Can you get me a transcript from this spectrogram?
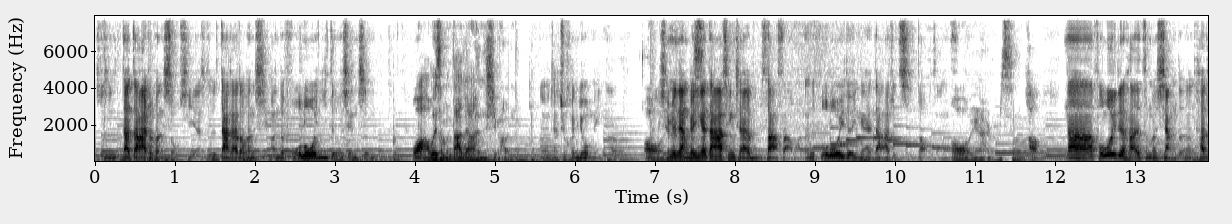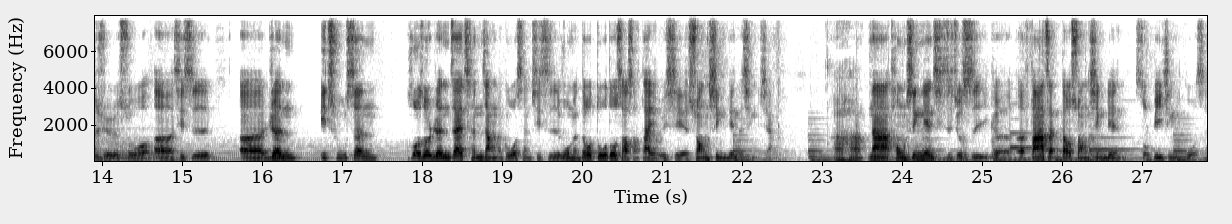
就是大大家就很熟悉啊，就是大家都很喜欢的弗洛伊德先生。哇，为什么大家很喜欢？因为他就很有名啊。哦，前面两个应该大家听起来不飒飒吧，但是弗洛伊德应该大家就知道这样子。哦，原来如此。好，那弗洛伊德他是怎么想的呢？他就觉得说，呃，其实呃，人一出生，或者说人在成长的过程，其实我们都多多少少带有一些双性恋的倾向。啊哈，那同性恋其实就是一个呃发展到双性恋所必经的过程，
